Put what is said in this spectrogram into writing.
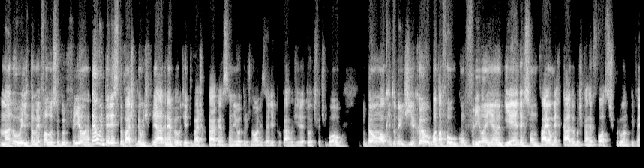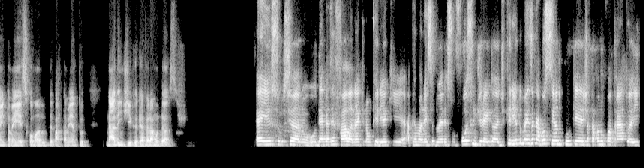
Manu, ele também falou sobre o Freeland, até o interesse do Vasco deu uma esfriada, né? Pelo jeito o Vasco estava pensando em outros nomes ali para o cargo de diretor de futebol. Então, ao que tudo indica, o Botafogo com Freeland e Anderson vai ao mercado buscar reforços para o ano que vem. Também esse comando do departamento nada indica que haverá mudanças. É isso, Luciano. O Depp até fala né, que não queria que a permanência do Ederson fosse um direito adquirido, mas acabou sendo porque já estava no contrato aí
